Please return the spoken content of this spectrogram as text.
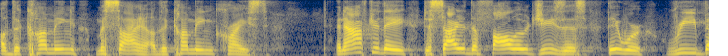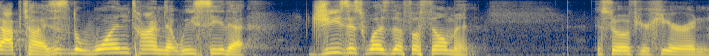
of the coming Messiah, of the coming Christ. And after they decided to follow Jesus, they were rebaptized. This is the one time that we see that Jesus was the fulfillment. And so if you're here and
